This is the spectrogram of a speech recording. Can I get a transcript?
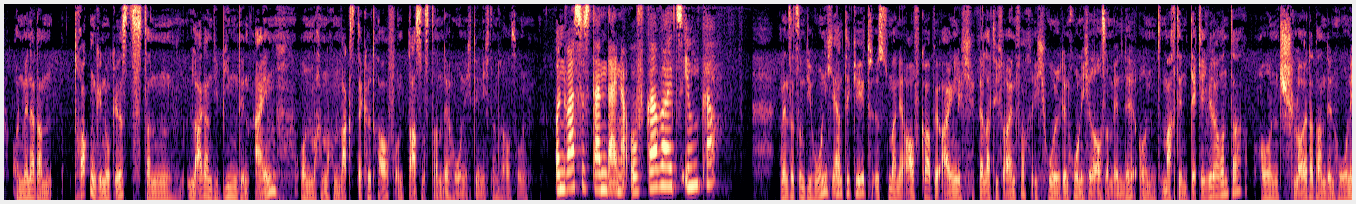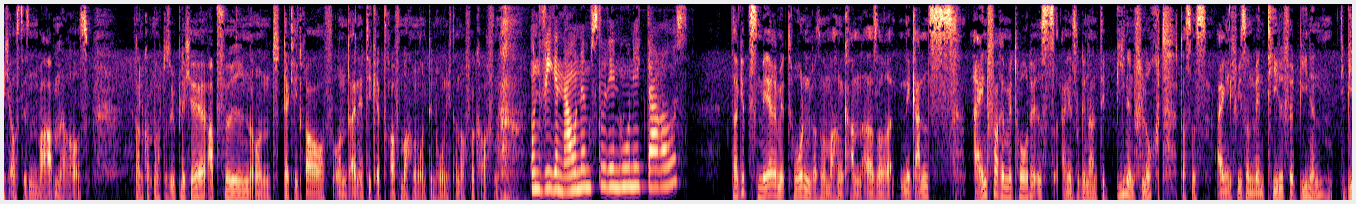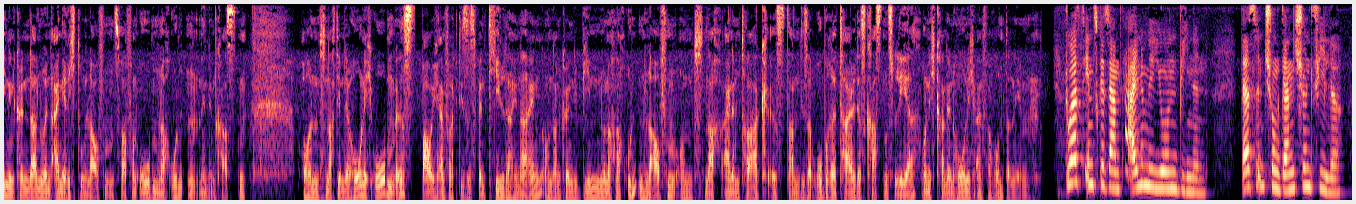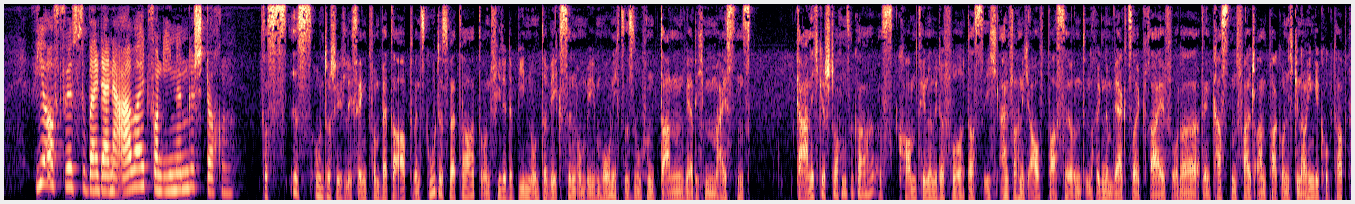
Und wenn er dann trocken genug ist, dann lagern die Bienen den ein und machen noch einen Wachsdeckel drauf und das ist dann der Honig, den ich dann raushole. Und was ist dann deine Aufgabe als Imker? Wenn es jetzt um die Honigernte geht, ist meine Aufgabe eigentlich relativ einfach. Ich hole den Honig raus am Ende und mache den Deckel wieder runter und schleudere dann den Honig aus diesen Waben heraus. Dann kommt noch das übliche Abfüllen und Deckel drauf und ein Etikett drauf machen und den Honig dann auch verkaufen. Und wie genau nimmst du den Honig daraus? Da gibt's mehrere Methoden, was man machen kann. Also eine ganz einfache Methode ist eine sogenannte Bienenflucht. Das ist eigentlich wie so ein Ventil für Bienen. Die Bienen können da nur in eine Richtung laufen, und zwar von oben nach unten in dem Kasten. Und nachdem der Honig oben ist, baue ich einfach dieses Ventil da hinein und dann können die Bienen nur noch nach unten laufen und nach einem Tag ist dann dieser obere Teil des Kastens leer und ich kann den Honig einfach runternehmen. Du hast insgesamt eine Million Bienen. Das sind schon ganz schön viele. Wie oft wirst du bei deiner Arbeit von ihnen gestochen? Das ist unterschiedlich. Es hängt vom Wetter ab. Wenn es gutes Wetter hat und viele der Bienen unterwegs sind, um eben Honig zu suchen, dann werde ich meistens gar nicht gestochen sogar. Es kommt hin und wieder vor, dass ich einfach nicht aufpasse und nach irgendeinem Werkzeug greife oder den Kasten falsch anpacke und nicht genau hingeguckt habe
